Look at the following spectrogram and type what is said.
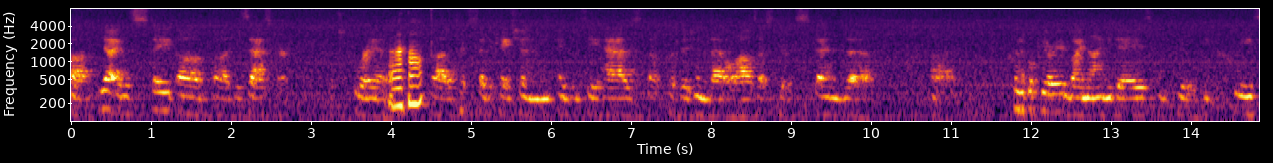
Uh, yeah, in the state of uh, disaster, which we're in, Uh huh. uh, the Texas Education Agency has a provision that allows us to extend the uh, clinical period by 90 days and to decrease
